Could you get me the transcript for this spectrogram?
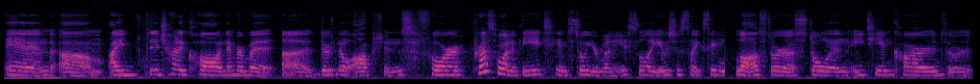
and um, I did try to call a number, but uh, there's no options for press one if the ATM stole your money. So like it was just like saying lost or uh, stolen ATM cards, or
